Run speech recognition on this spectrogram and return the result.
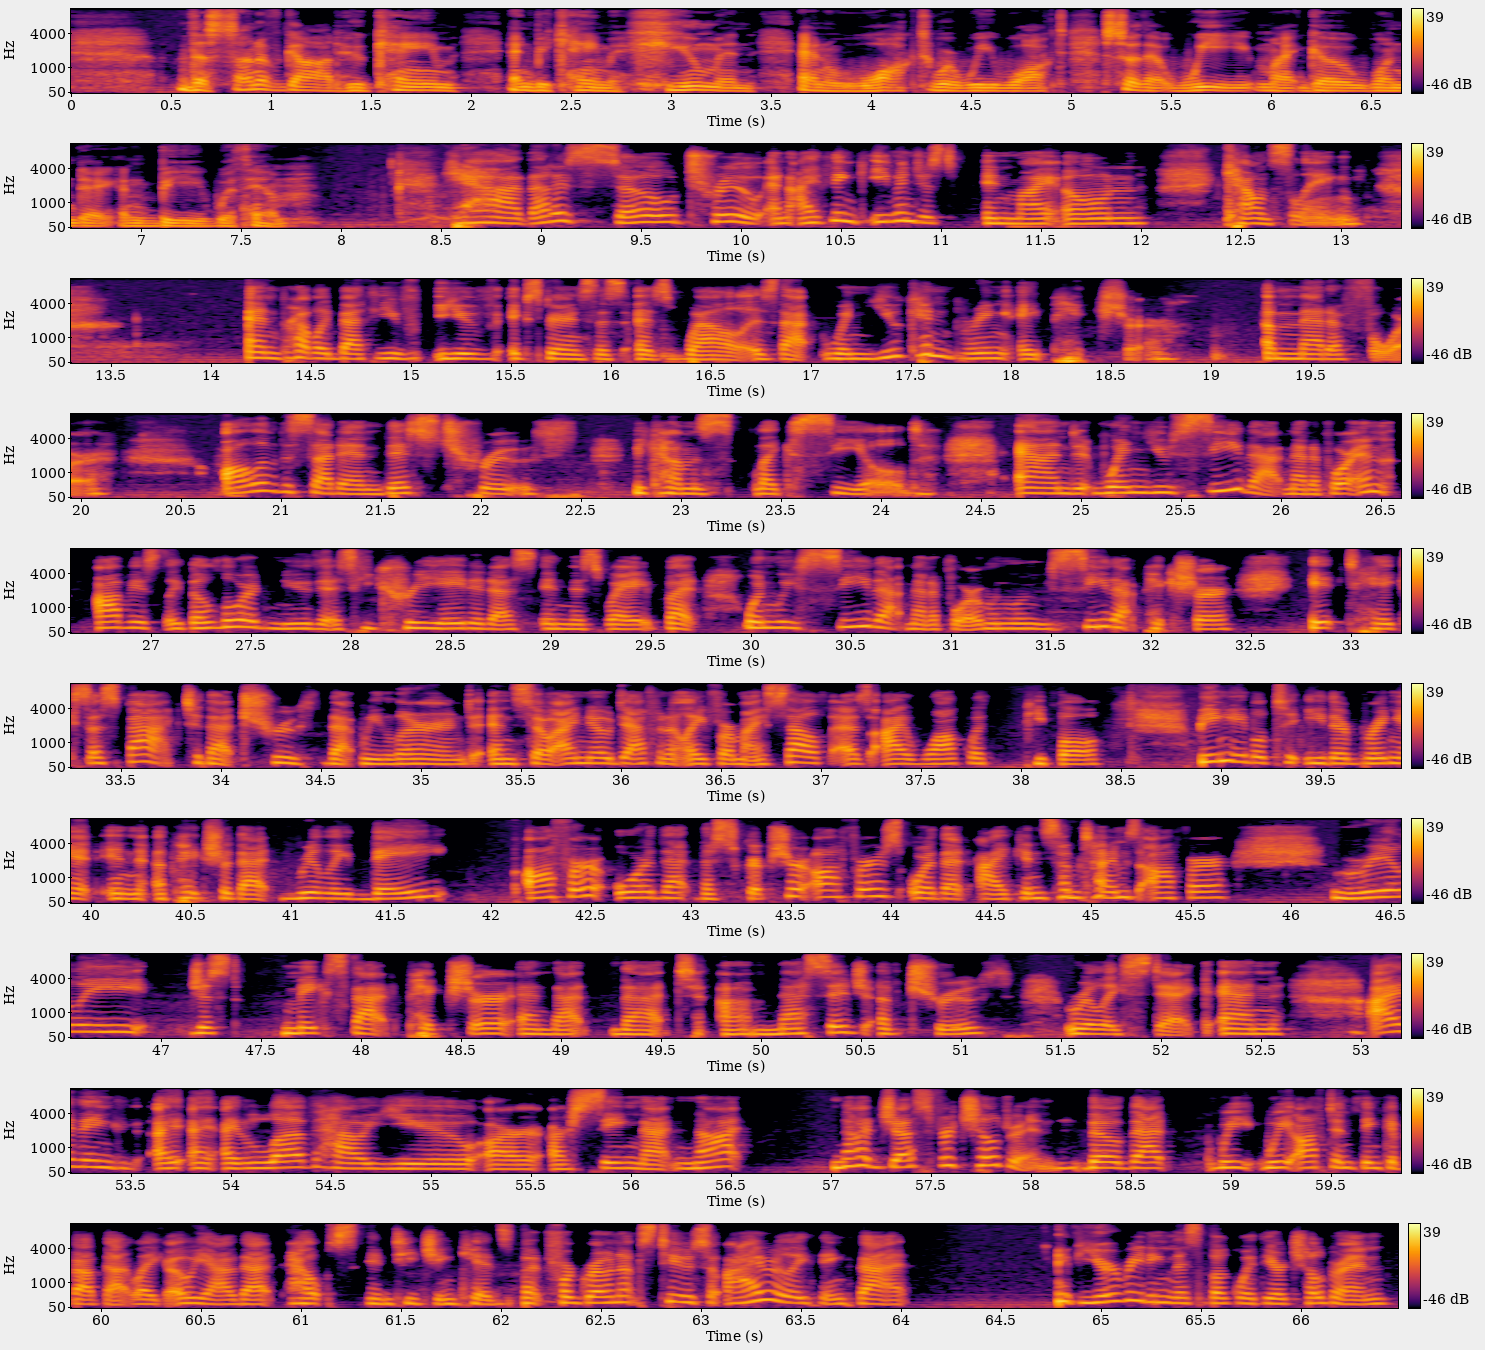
the Son of God who came and became human and walked where we walked so that we might go one day and be with him. Yeah, that is so true. And I think even just in my own counseling, and probably Beth, you've you've experienced this as well, is that when you can bring a picture, a metaphor, all of a sudden this truth becomes like sealed. And when you see that metaphor, and obviously the Lord knew this, He created us in this way. But when we see that metaphor, when, we see that picture, it takes us back to that truth that we learned. And so I know definitely for myself, as I walk with people, being able to either bring it in a picture that really they offer or that the scripture offers or that I can sometimes offer really just makes that picture and that that um, message of truth really stick. And I think I, I love how you are are seeing that not not just for children though that we we often think about that like oh yeah that helps in teaching kids but for grown-ups too so i really think that if you're reading this book with your children,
